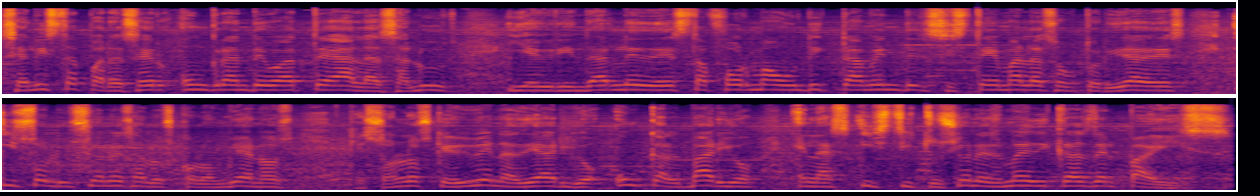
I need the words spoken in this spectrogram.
se alista para hacer un gran debate a la salud y brindarle de esta forma un dictamen del sistema a las autoridades y soluciones a los colombianos, que son los que viven a diario un calvario en las instituciones médicas del país.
